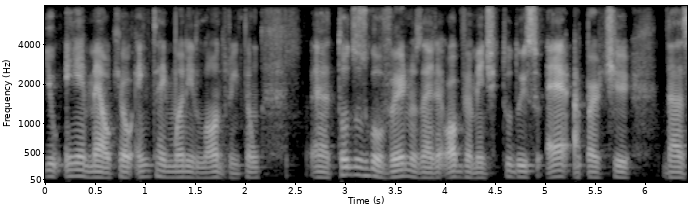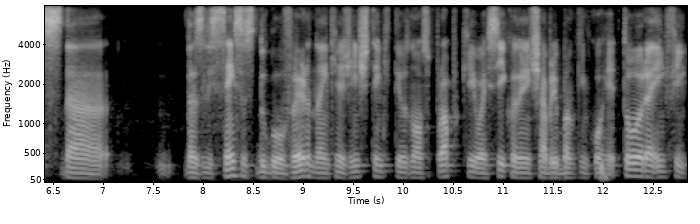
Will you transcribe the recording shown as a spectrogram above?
e o AML, que é o Anti-Money Laundering. Então, é, todos os governos, né, obviamente tudo isso é a partir das, da, das licenças do governo, né, em que a gente tem que ter o nosso próprio KYC quando a gente abre banco em corretora, enfim,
